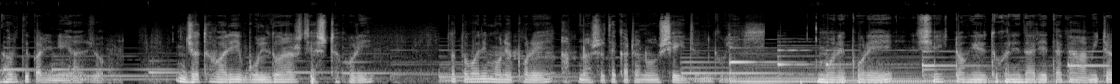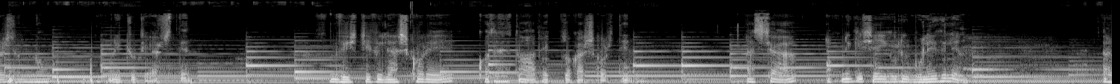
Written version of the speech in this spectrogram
ধরতে পারিনি আজও। যতবারই ভুল ধরার চেষ্টা করি ততবারই মনে পড়ে আপনার সাথে কাটানো সেই দিনগুলি? মনে পড়ে সেই টঙের দোকানে দাঁড়িয়ে থাকা আমিটার জন্য আপনি ছুটে আসতেন। বৃষ্টি বিলাস করে কথাতে তো আবেগ প্রকাশ করতেন। আচ্ছা আপনি কি সেইগুলি ভুলে গেলেন? আর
